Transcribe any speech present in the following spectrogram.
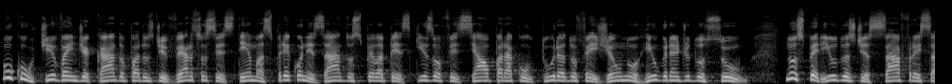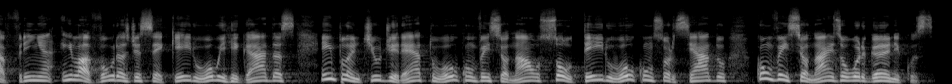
O cultivo é indicado para os diversos sistemas preconizados pela pesquisa oficial para a cultura do feijão no Rio Grande do Sul, nos períodos de safra e safrinha, em lavouras de sequeiro ou irrigadas, em plantio direto ou convencional, solteiro ou consorciado, convencionais ou orgânicos.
